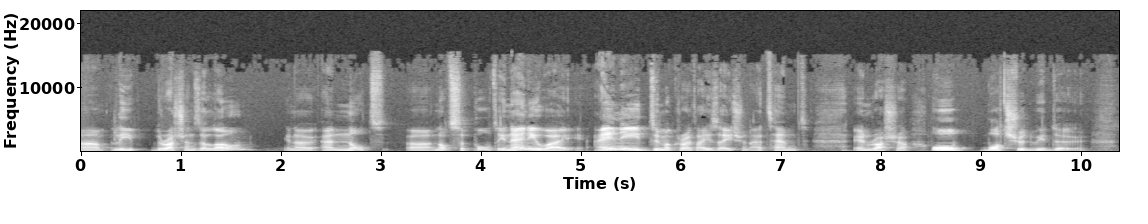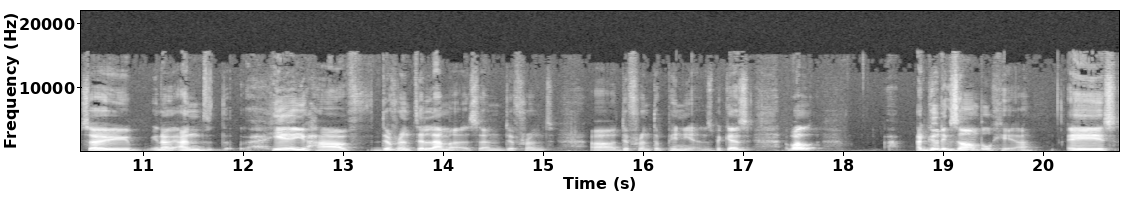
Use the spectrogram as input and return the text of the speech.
um, leave the Russians alone? You know, and not uh, not support in any way any democratization attempt in Russia, or what should we do? So you know, and here you have different dilemmas and different uh, different opinions because, well, a good example here is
